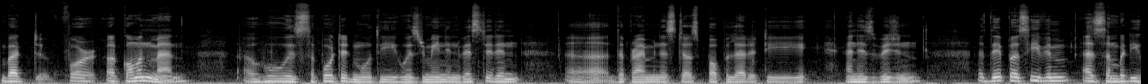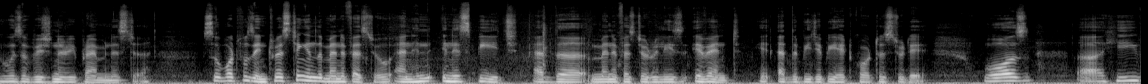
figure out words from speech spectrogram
but for a common man uh, who has supported Modi, who has remained invested in uh, the Prime Minister's popularity and his vision, uh, they perceive him as somebody who is a visionary Prime Minister. So, what was interesting in the manifesto and in, in his speech at the manifesto release event at the BJP headquarters today was uh, he,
